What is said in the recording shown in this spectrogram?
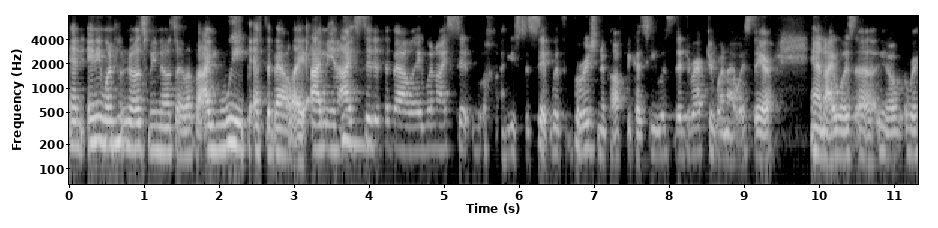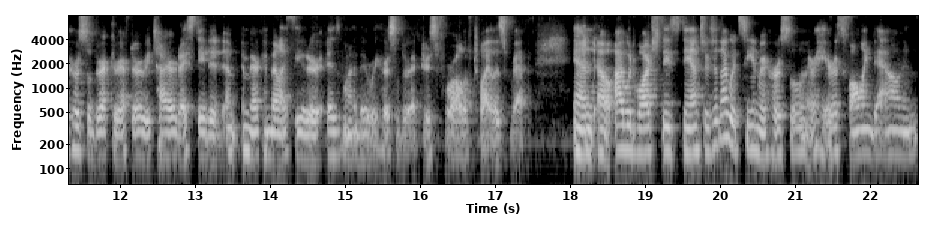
And anyone who knows me knows I love it. I weep at the ballet. I mean. I sit at the ballet when I sit. I used to sit with Baryshnikov because he was the director when I was there, and I was, a, you know, a rehearsal director after I retired. I stayed at American Ballet Theater as one of their rehearsal directors for all of Twyla's rep. And uh, I would watch these dancers that I would see in rehearsal, and their hair is falling down, and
